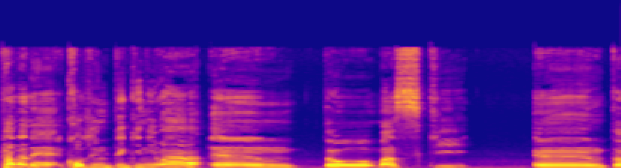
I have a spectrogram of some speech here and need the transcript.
ただね、個人的には、えー、と、まあ、好き、うーんと、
